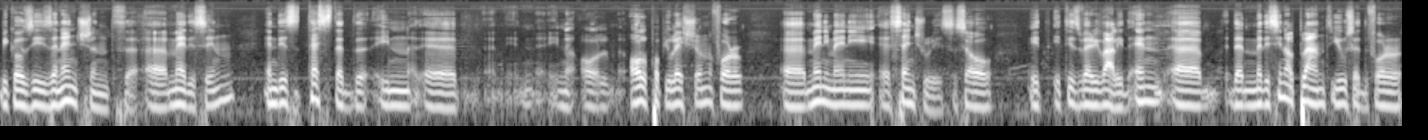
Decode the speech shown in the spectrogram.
because it's an ancient uh, medicine and is tested in, uh, in, in all, all population for uh, many, many uh, centuries. So it, it is very valid. And uh, the medicinal plant used for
